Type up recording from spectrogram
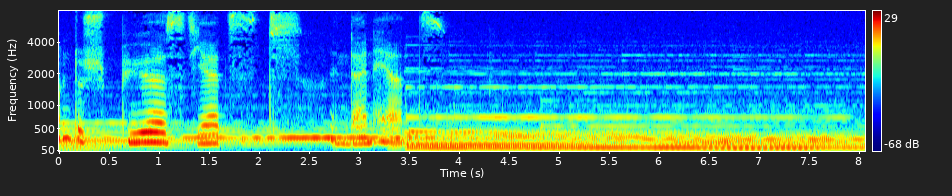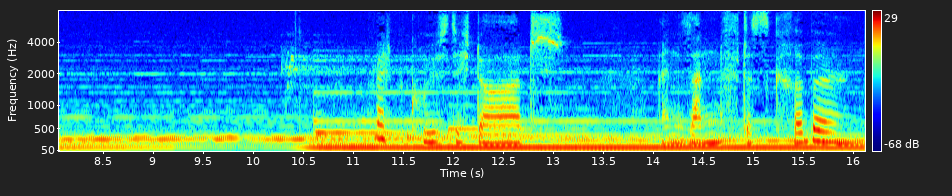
Und du spürst jetzt in dein Herz. Vielleicht begrüßt dich dort sanftes Kribbeln.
